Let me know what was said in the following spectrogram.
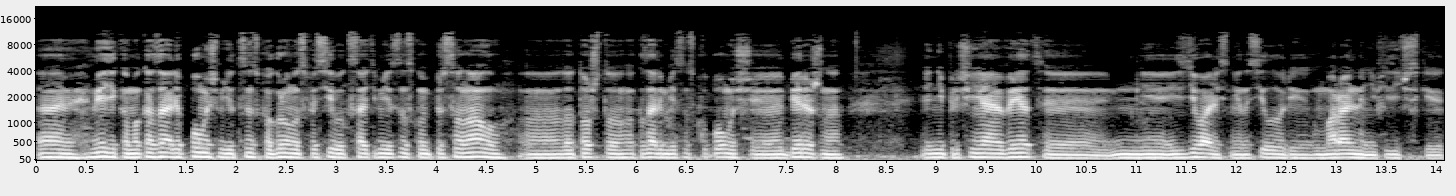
э, медикам, оказали помощь медицинскую. Огромное спасибо, кстати, медицинскому персоналу э, за то, что оказали медицинскую помощь э, бережно и не причиняя вред, э, не издевались, не насиловали морально, не физически.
